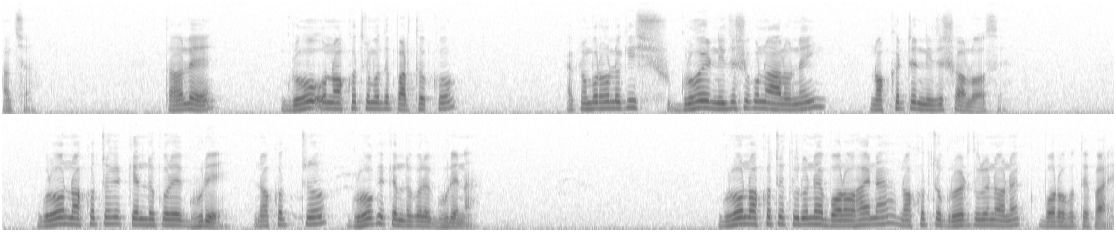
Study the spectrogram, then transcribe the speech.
আচ্ছা তাহলে গ্রহ ও নক্ষত্রের মধ্যে পার্থক্য? এক নম্বর হলো কি গ্রহের নিজস্ব কোনো আলো নেই, নক্ষত্রের নিজস্ব আলো আছে। গ্রহ নক্ষত্রকে কেন্দ্র করে ঘুরে, নক্ষত্র গ্রহকে কেন্দ্র করে ঘুরে না। গ্রহ নক্ষত্রের তুলনায় বড় হয় না, নক্ষত্র গ্রহের তুলনায় অনেক বড় হতে পারে।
